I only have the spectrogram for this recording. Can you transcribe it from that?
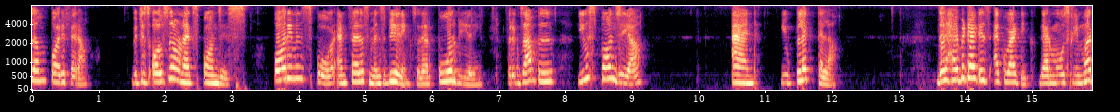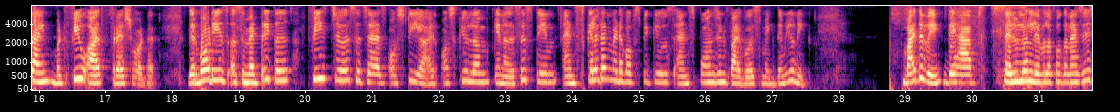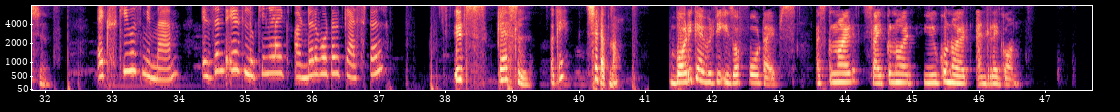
Phylum Porifera, which is also known as sponges. Pori means pore and ferous means bearing. So they are pore bearing. For example, Euspongia and Euplectella. Their habitat is aquatic. They are mostly marine but few are freshwater. Their body is asymmetrical. Features such as ostia and osculum, canal system and skeleton made up of spicules and spongin fibers make them unique. By the way, they have cellular level of organization. Excuse me, ma'am. Isn't it looking like underwater castle? It's castle. Okay, shut up now. Body cavity is of four types asconoid, syconoid, leuconoid, and rhagon.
